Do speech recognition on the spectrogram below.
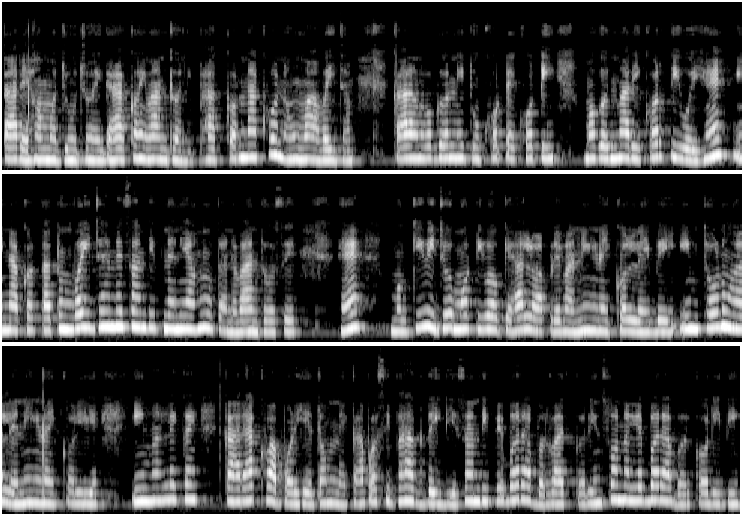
તારે સમજવું જોઈએ આ કંઈ વાંધો નહીં, ભાગ કરી નાખો ને, હું વહી જાઉં. કારણ વગરની તું ખોટે ખોટી મગજમારી કરતી હોય, હે? એના કરતાં તું વહી જા ને સંદીપને, ત્યાં હું તને વાંધો છે, હે? કેવી જો મોટી વહુ કે હાલો, આપણે એવા નિર્ણય કરી લઈએ બે. એમ થોડું હાલે નિર્ણય કરી લઈએ. એમ હાલે કંઈ કા રાખવા પડીએ તમને, કા પછી ભાગ દઈ દઈએ સંદીપે બરાબર વાત કરીને સોનલે બરાબર કરી હતી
